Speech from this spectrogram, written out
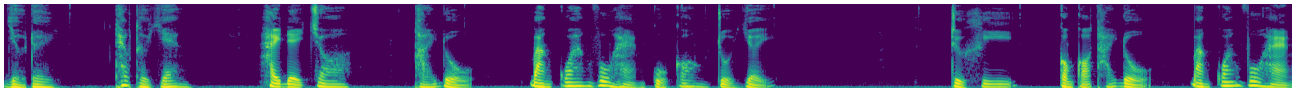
Giờ đây theo thời gian hãy để cho thái độ bàng quan vô hạn của con trỗi dậy trừ khi con có thái độ bàng quan vô hạn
